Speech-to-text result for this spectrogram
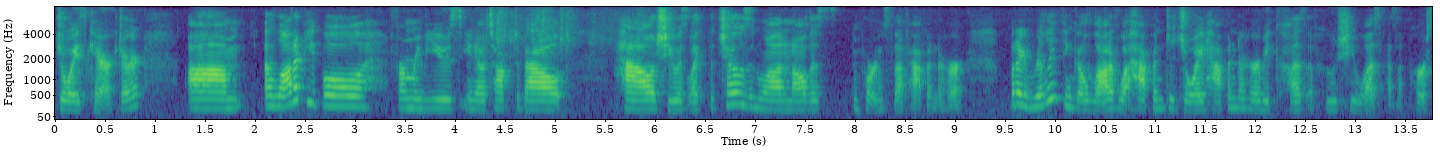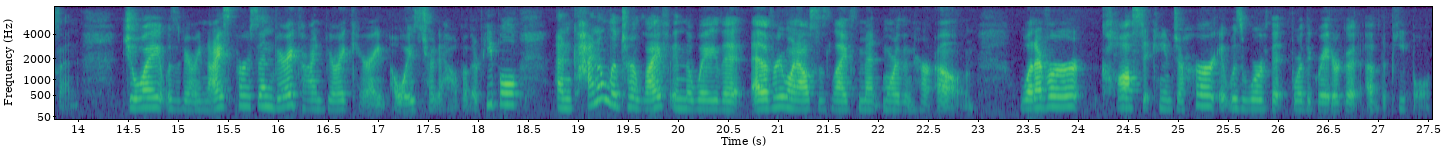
Joy's character. Um, a lot of people from reviews, you know, talked about how she was like the chosen one and all this important stuff happened to her. But I really think a lot of what happened to Joy happened to her because of who she was as a person. Joy was a very nice person, very kind, very caring, always tried to help other people, and kind of lived her life in the way that everyone else's life meant more than her own. Whatever cost it came to her, it was worth it for the greater good of the people.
